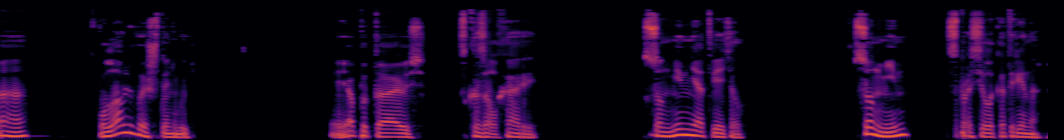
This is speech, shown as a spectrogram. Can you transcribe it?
«Ага. Улавливаешь что-нибудь?» «Я пытаюсь», – сказал Харри. Сон Мин не ответил. «Сон Мин?» – спросила Катрина.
